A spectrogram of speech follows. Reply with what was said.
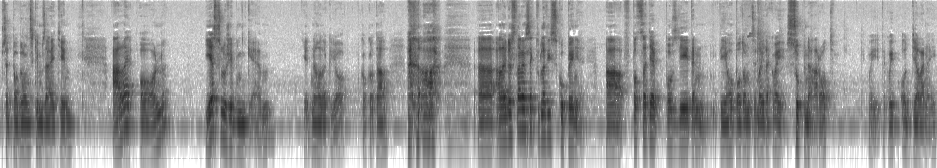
před babylonským zajetím. Ale on je služebníkem jednoho takového kokota, a, a, ale dostane se k tuhle skupině. A v podstatě později ten, ty jeho potomci mají takový subnárod, takový, takový oddělený.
